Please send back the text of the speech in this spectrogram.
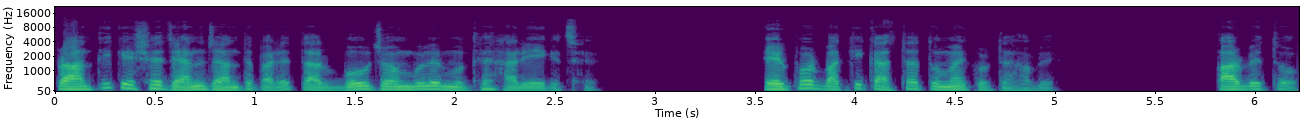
প্রান্তিক এসে যেন জানতে পারে তার বউ জঙ্গলের মধ্যে হারিয়ে গেছে। এরপর বাকি কাজটা তোমায় করতে হবে। পারবে তো?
